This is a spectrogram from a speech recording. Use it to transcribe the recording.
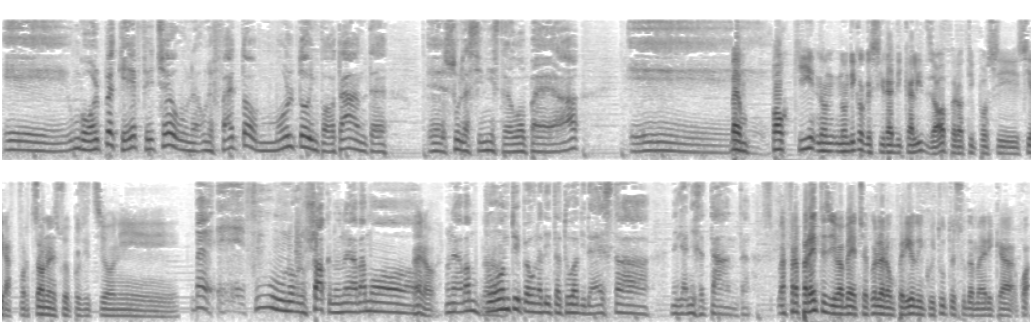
e un golpe che fece un, un effetto molto importante eh, sulla sinistra europea e Beh, un po' chi, non, non dico che si radicalizzò, però tipo si, si rafforzò nelle sue posizioni. Beh, eh, fu uno, uno shock, non eravamo, Eh no. non eravamo No. pronti per una dittatura di destra negli anni 70. Ma fra parentesi, vabbè, cioè quello era un periodo in cui tutto il Sud America, qua-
